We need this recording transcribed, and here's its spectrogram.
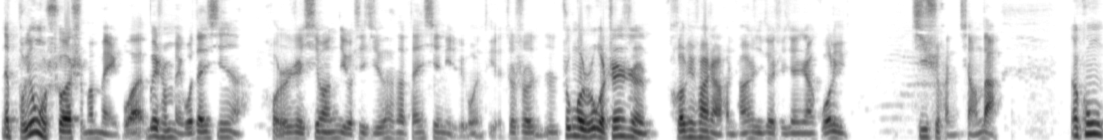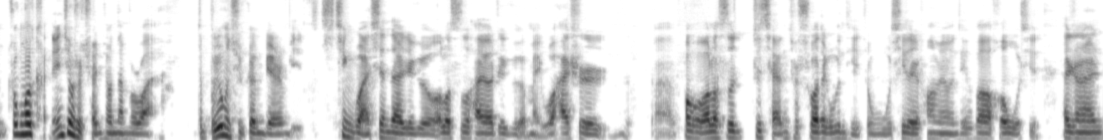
那不用说什么美国，为什么美国担心啊？或者是希望有些集团他担心你这个问题，就是说中国如果真是和平发展很长一段时间，让国力积蓄很强大，那中中国肯定就是全球 number one，都不用去跟别人比。尽管现在这个俄罗斯还有这个美国还是呃，包括俄罗斯之前就说这个问题，就武器的这方面问题，包括核武器，它仍然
